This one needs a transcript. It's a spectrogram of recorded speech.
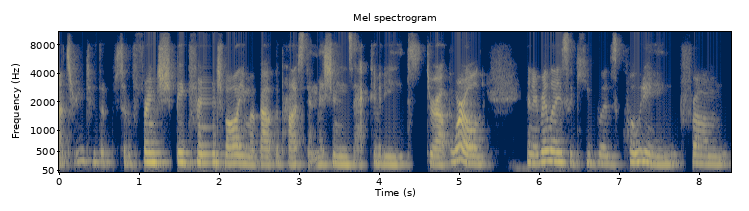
not strange, with a sort of French, big French volume about the Protestant missions activities throughout the world. And I realized like he was quoting from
